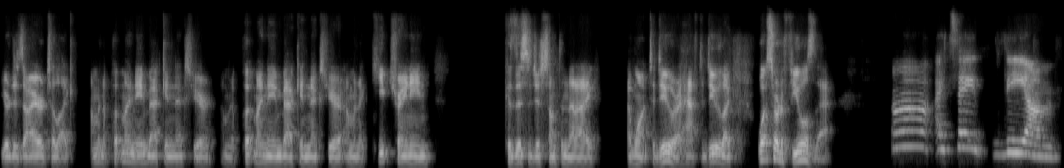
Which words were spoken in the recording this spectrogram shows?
your desire to like i'm going to put my name back in next year i'm going to put my name back in next year i'm going to keep training because this is just something that i i want to do or i have to do like what sort of fuels that Uh, I'd say the um,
